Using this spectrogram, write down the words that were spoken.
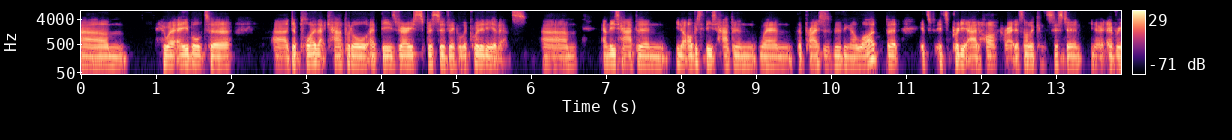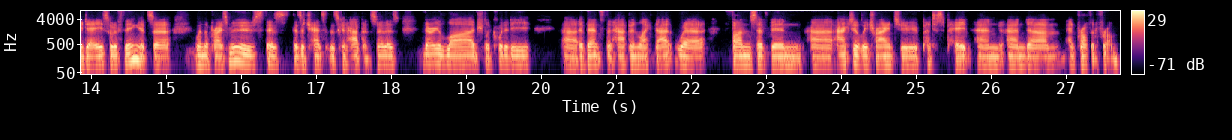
um, who are able to uh, deploy that capital at these very specific liquidity events. Um, and these happen you know obviously these happen when the price is moving a lot but it's it's pretty ad hoc right it's not a consistent you know everyday sort of thing it's a when the price moves there's there's a chance that this could happen so there's very large liquidity uh, events that happen like that where funds have been uh, actively trying to participate and and um, and profit from.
